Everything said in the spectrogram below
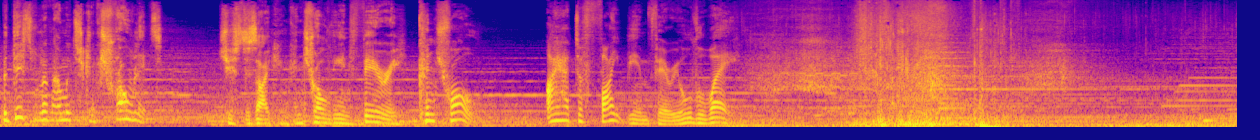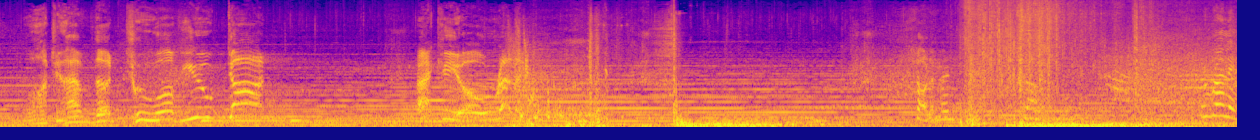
but this will allow me to control it. Just as I can control the Inferi. Control. I had to fight the Inferi all the way. What have the two of you done? Accio Relic! Solomon! The relic!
